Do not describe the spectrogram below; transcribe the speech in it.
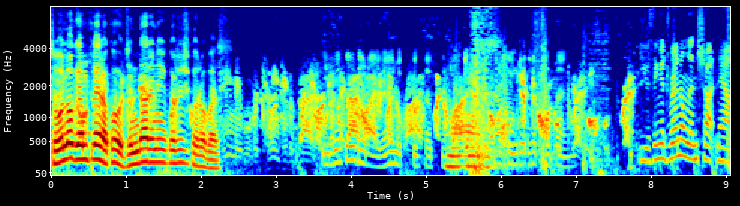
सोलो गेम प्ले रखो ज़िंदा रहने की कोशिश करो बस। Using adrenaline shot now.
